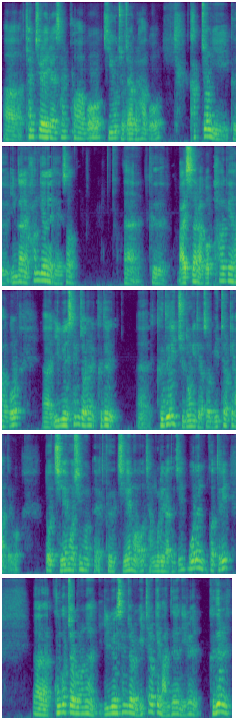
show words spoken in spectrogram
어, 캠트레일을 살포하고 기후 조작을 하고 각종 이 그 인간의 환경에 대해서 어, 그 말살하고 파괴하고 어, 인류의 생존을 그들 어, 그들이 주동이 되어서 위태롭게 만들고 또 GMO 식물 그 GMO 작물이라든지 모든 것들이 어, 궁극적으로는 인류의 생존을 위태롭게 만드는 일을 그들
